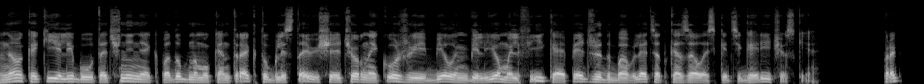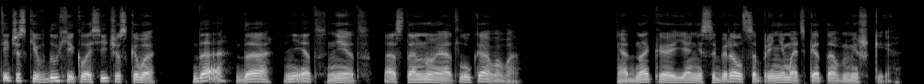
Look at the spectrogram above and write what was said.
Но какие-либо уточнения к подобному контракту блистающая черной кожей и белым бельем эльфийка опять же добавлять отказалась категорически. Практически в духе классического «да, да, нет, нет», остальное от лукавого. Однако я не собирался принимать кота в мешке.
